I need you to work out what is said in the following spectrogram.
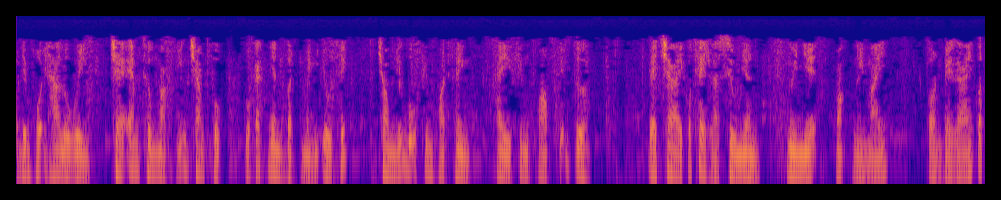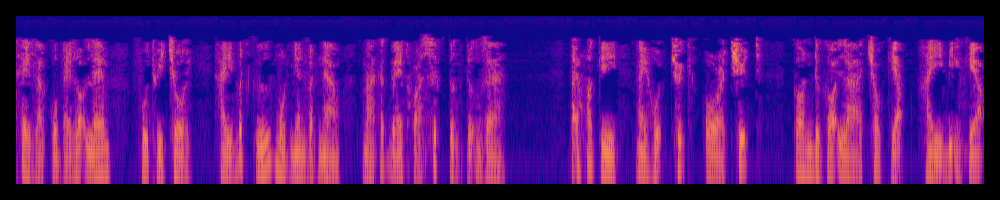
Vào đêm hội Halloween, trẻ em thường mặc những trang phục của các nhân vật mình yêu thích trong những bộ phim hoạt hình hay phim khoa học viễn tưởng. Bé trai có thể là siêu nhân, người nhện hoặc người máy, còn bé gái có thể là cô bé lọ lem, phù thủy trổi hay bất cứ một nhân vật nào mà các bé thỏa sức tưởng tượng ra. Tại Hoa Kỳ, ngày hội Trick or Treat còn được gọi là cho kẹo hay bị kẹo,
